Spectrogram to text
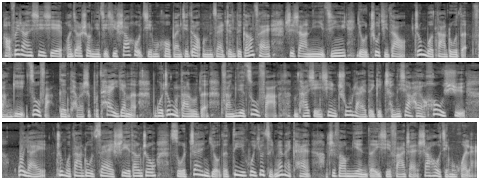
好，非常谢谢黄教授你的解析。稍后节目后半阶段，我们再针对刚才，事实上你已经有触及到中国大陆的防疫做法跟台湾是不太一样的。不过中国大陆的防疫的做法，它显现出来的一个成效，还有后续未来中国大陆在事业当中所占有的地位，又怎么样来看这方面的一些发展？稍后节目回来。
